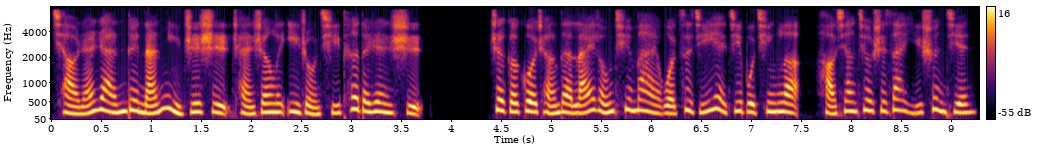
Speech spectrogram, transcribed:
悄然然对男女之事产生了一种奇特的认识。这个过程的来龙去脉，我自己也记不清了，好像就是在一瞬间，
